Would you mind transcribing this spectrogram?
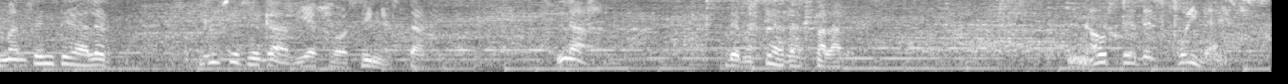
Mantente alerta. No se llega viejo sin estar. Nada. Demasiadas palabras. No te descuides.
